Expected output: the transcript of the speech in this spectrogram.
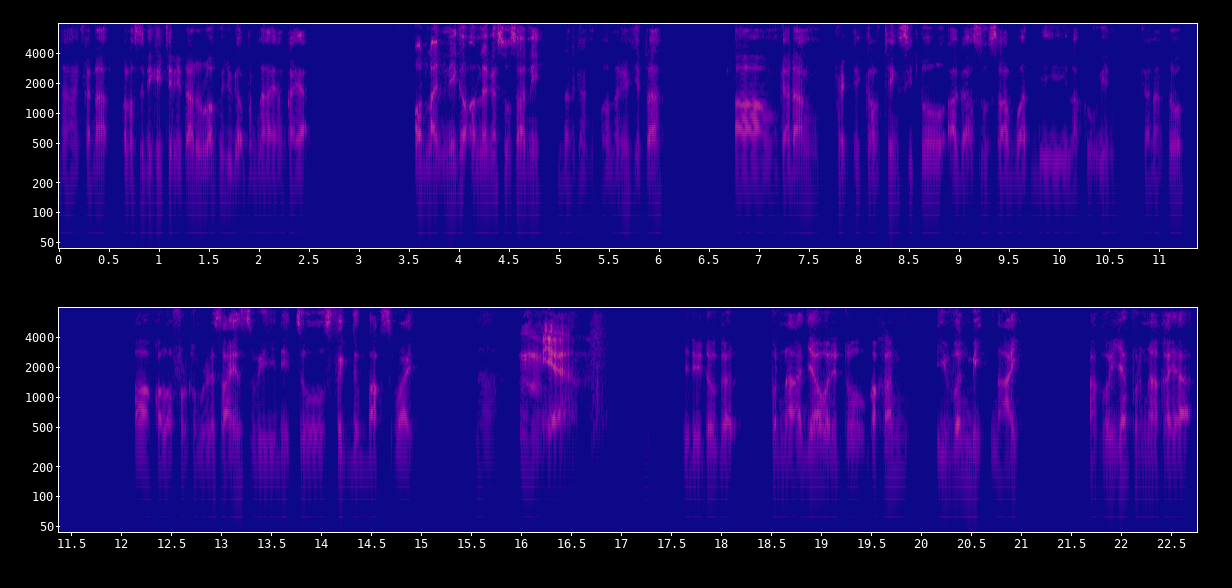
Nah karena kalau sedikit cerita dulu aku juga pernah yang kayak online ini kan online kan susah nih, benar kan? Online kita um, kadang practical things itu agak susah buat dilakuin karena tuh uh, kalau for computer science we need to fix the bugs, right? Nah, Hmm, ya. jadi itu gak pernah aja waktu itu bahkan even midnight aku aja pernah kayak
